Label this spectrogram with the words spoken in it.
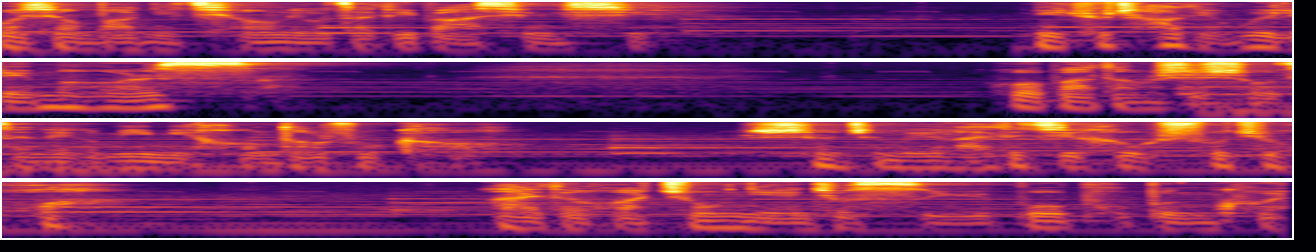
我想把你强留在第八星系，你却差点为联盟而死。我爸当时守在那个秘密航道入口，甚至没来得及和我说句话。爱德华中年就死于波普崩溃，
